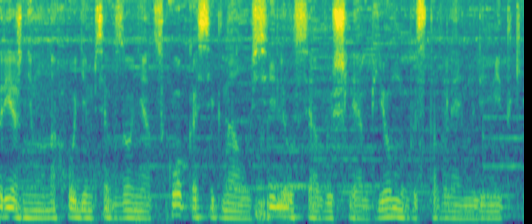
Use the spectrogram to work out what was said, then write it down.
По-прежнему находимся в зоне отскока, сигнал усилился, вышли объемы, выставляем лимитки.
